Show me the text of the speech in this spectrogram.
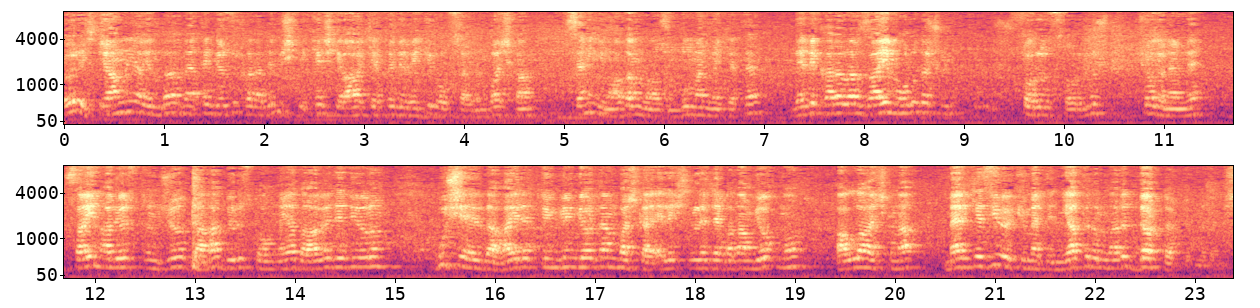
Öyle işte. Canlı yayında Mete Gözükara demiş ki keşke AKP'li vekil olsaydın başkan. Senin gibi adam lazım bu memlekete. Levi Karalar Zaimoğlu da şu soru sormuş. Çok önemli. Sayın Ali Öztuncu daha dürüst olmaya davet ediyorum. Bu şehirde Hayrettin Güngör'den başka eleştirilecek adam yok mu? Allah aşkına merkezi hükümetin yatırımları dört dörtlük mü demiş.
